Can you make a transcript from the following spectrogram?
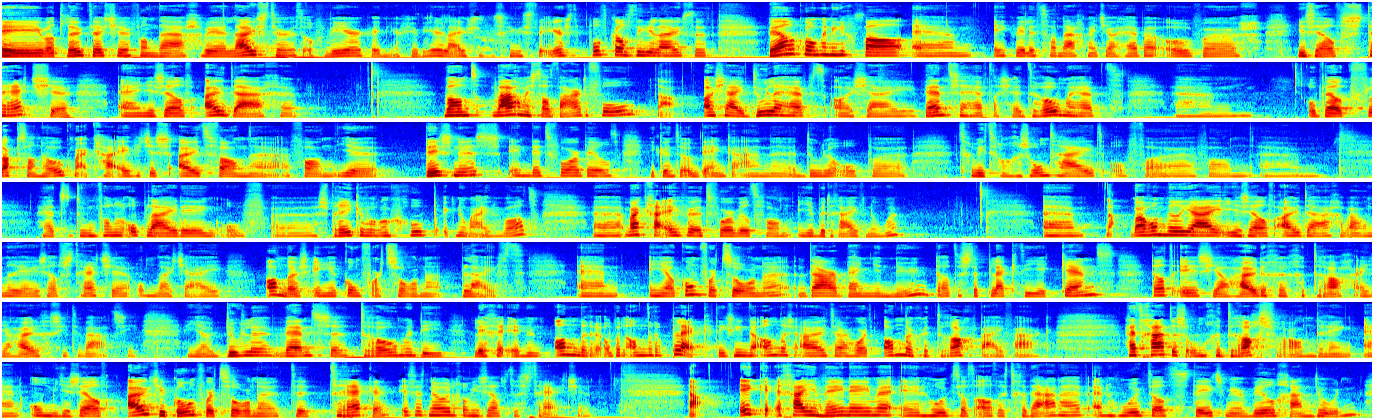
Hey, wat leuk dat je vandaag weer luistert. Of weer, ik weet niet of je weer luistert. Misschien is het de eerste podcast die je luistert. Welkom in ieder geval. En ik wil het vandaag met jou hebben over jezelf stretchen en jezelf uitdagen. Want waarom is dat waardevol? Nou, als jij doelen hebt, als jij wensen hebt, als jij dromen hebt. Um, op welk vlak dan ook. Maar ik ga eventjes uit van, uh, van je business in dit voorbeeld. Je kunt ook denken aan uh, doelen op uh, het gebied van gezondheid of van um, het doen van een opleiding of spreken voor een groep. Ik noem maar even wat. maar ik ga even het voorbeeld van je bedrijf noemen. Um, nou, waarom wil jij jezelf uitdagen? Waarom wil jij jezelf stretchen? Omdat jij anders in je comfortzone blijft. En in jouw comfortzone, daar ben je nu. Dat is de plek die je kent. Dat is jouw huidige gedrag en jouw huidige situatie. En jouw doelen, wensen, dromen, die liggen in een andere, op een andere plek. Die zien er anders uit. Daar hoort ander gedrag bij vaak. Het gaat dus om gedragsverandering en om jezelf uit je comfortzone te trekken, is het nodig om jezelf te stretchen. Nou, ik ga je meenemen in hoe ik dat altijd gedaan heb en hoe ik dat steeds meer wil gaan doen.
